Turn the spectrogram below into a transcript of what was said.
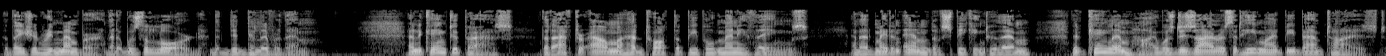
that they should remember that it was the Lord that did deliver them. And it came to pass that after Alma had taught the people many things, and had made an end of speaking to them, that King Limhi was desirous that he might be baptized,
